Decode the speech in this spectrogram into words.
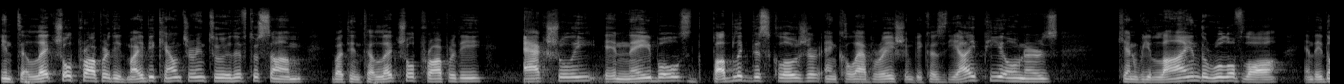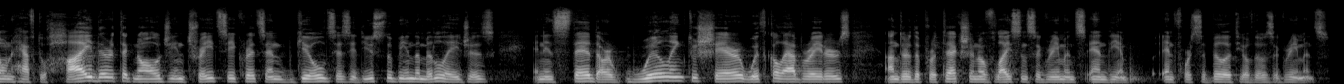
Intellectual property, it might be counterintuitive to some, but intellectual property actually enables public disclosure and collaboration because the IP owners can rely on the rule of law and they don't have to hide their technology in trade secrets and guilds as it used to be in the Middle Ages, and instead are willing to share with collaborators under the protection of license agreements and the enforceability of those agreements.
